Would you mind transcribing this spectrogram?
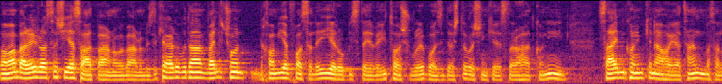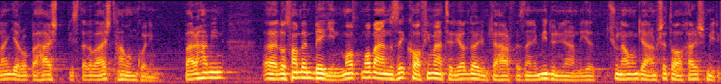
و من برای راستش یه ساعت برنامه برنامه‌ریزی کرده بودم. ولی چون می‌خوام یه فاصله یه رو 20 دقیقه‌ای تا شروع بازی داشته باشین که استراحت کنین سعی می‌کنیم که نهایتا مثلا یه رو به 8 20 دقیقه به 8 تموم کنیم. برای همین لطفا بهم بگین. ما ما به اندازه کافی متریال داریم که حرف بزنیم. می‌دونین هم دیگه چون همون گرمشه تا آخرش میریم.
